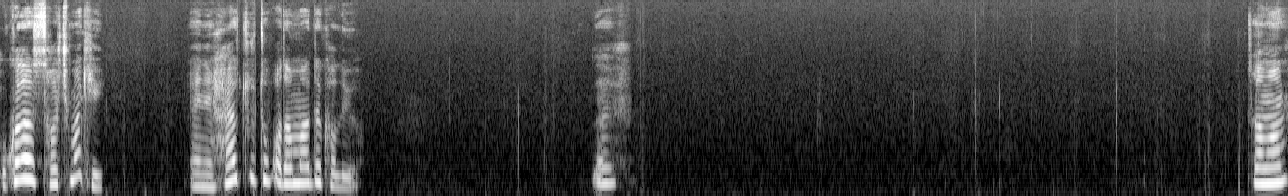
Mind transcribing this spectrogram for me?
O kadar saçma ki. Yani her türlü top adamlarda kalıyor. Ver. Tamam.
